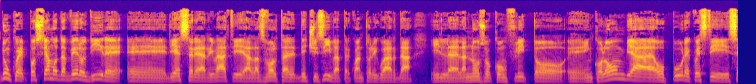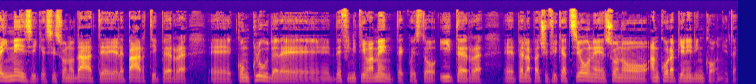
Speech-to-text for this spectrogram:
Dunque, possiamo davvero dire eh, di essere arrivati alla svolta decisiva per quanto riguarda il, l'annoso conflitto eh, in Colombia oppure questi sei mesi che si sono date le parti per eh, concludere definitivamente questo iter eh, per la pacificazione sono ancora pieni di incognite?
